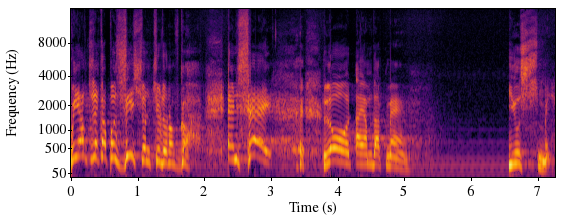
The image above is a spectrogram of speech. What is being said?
We have to take a position, children of God, and say, Lord, I am that man. Use me.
